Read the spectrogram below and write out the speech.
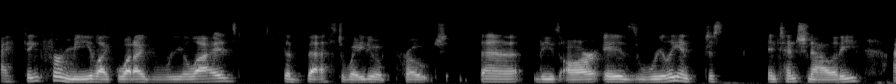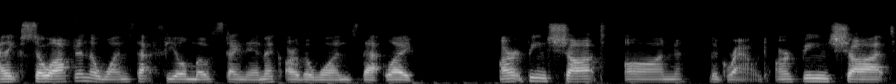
I think for me, like what I've realized the best way to approach that these are is really in just intentionality. I think so often the ones that feel most dynamic are the ones that like aren't being shot on the ground, aren't being shot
